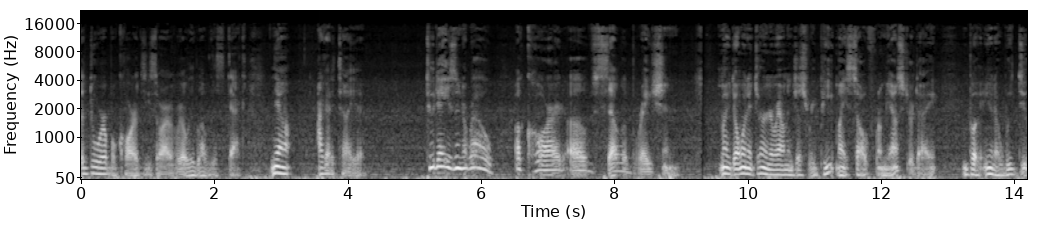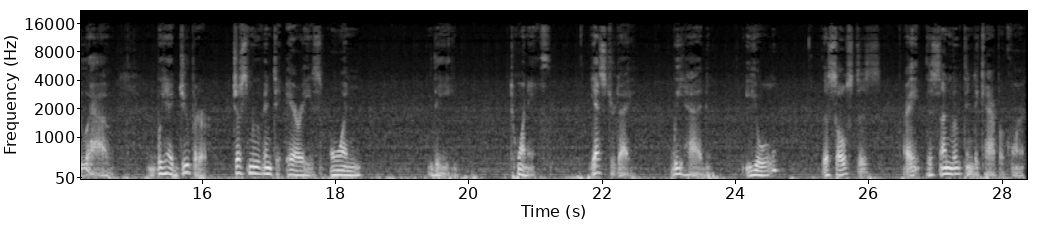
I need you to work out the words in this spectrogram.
adorable cards these are. I really love this deck. Now, I got to tell you, two days in a row, a card of celebration. I don't want to turn around and just repeat myself from yesterday, but you know, we do have, we had Jupiter just move into Aries on the 20th. Yesterday, we had Yule, the solstice, right? The sun moved into Capricorn.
